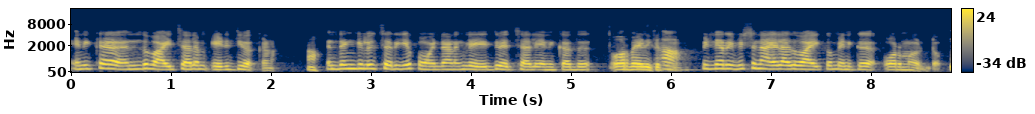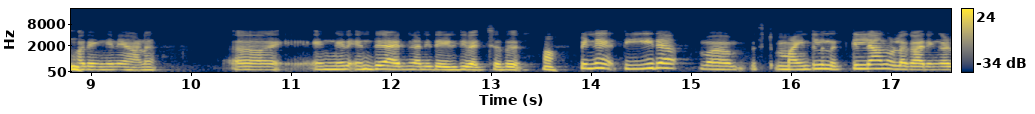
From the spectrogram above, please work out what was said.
എനിക്ക് എന്ത് വായിച്ചാലും എഴുതി വെക്കണം. എന്തെങ്കിലും ചെറിയ പോയിന്റ് ആണെങ്കിൽ എഴുതി വെച്ചാൽ എനിക്കത് ഓർമ്മ ആ പിന്നെ റിവിഷൻ ആയാലും അത് വായിക്കുമ്പോൾ എനിക്ക് ഓർമ്മ കിട്ടും. അതെങ്ങനെയാണ്? എങ്ങനെ എന്തിനായിരുന്നു ഞാൻ ഇത് എഴുതി വെച്ചത്? പിന്നെ തീരെ മൈൻഡിൽ നിൽക്കില്ല എന്നുള്ള കാര്യങ്ങൾ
